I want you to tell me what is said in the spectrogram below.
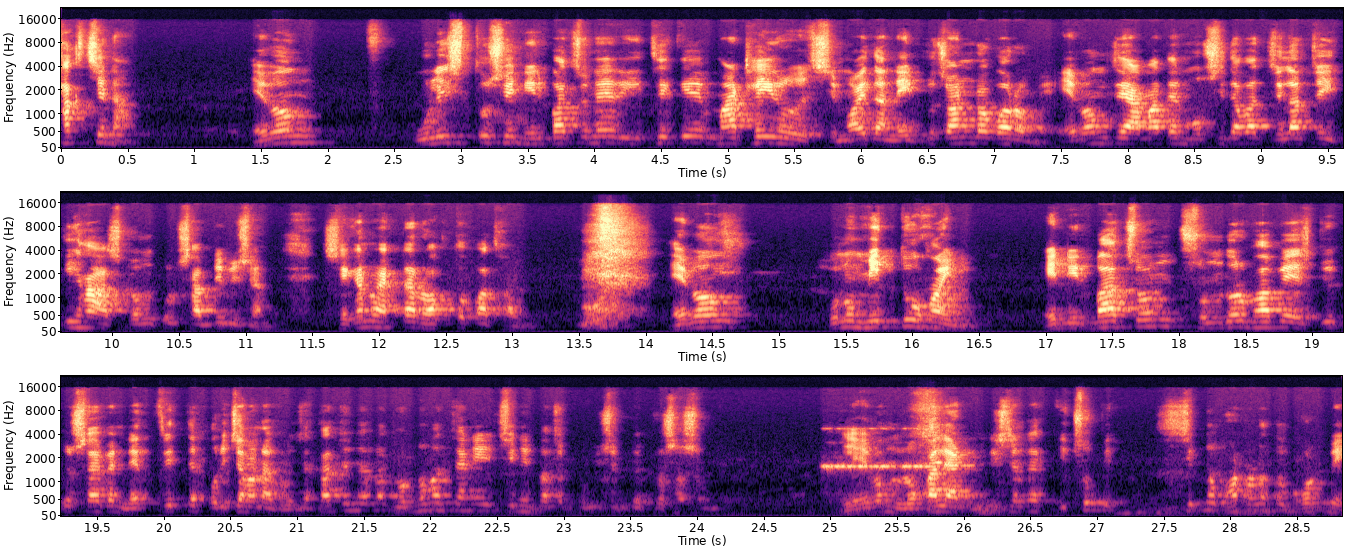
থাকছে না। এবং পুলিশ তো সেই নির্বাচনের ই থেকে মাঠেই রয়েছে, ময়দানে, এই প্রচণ্ড গরমে। এবং যে আমাদের মুর্শিদাবাদ জেলার যে ইতিহাস ডোমকুল সাব ডিভিশন সেখানেও একটা রক্তপাত হয়নি। এবং কোনো মৃত্যু হয়নি। এই নির্বাচন সুন্দরভাবে এসডিপি সাহেবের নেতৃত্বে পরিচালনা করেছে। তার জন্য আমরা ধন্যবাদ জানিয়েছি নির্বাচন কমিশনকে প্রশাসন এবং লোকাল অ্যাডমিনিস্ট্রেশনের কিছু বিচ্ছিন্ন ঘটনা তো ঘটবে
